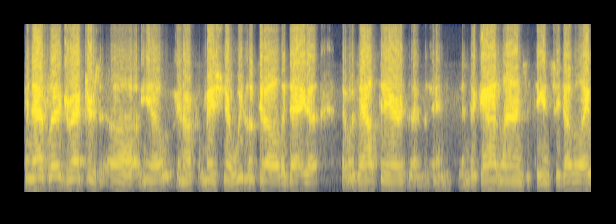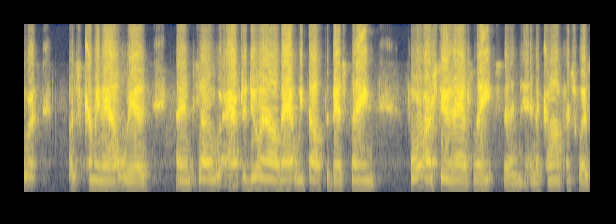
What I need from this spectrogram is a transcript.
and the athletic directors, uh, you know, and our commissioner. We looked at all the data that was out there and, and, and the guidelines that the NCAA was was coming out with, and so after doing all that, we thought the best thing for our student athletes and, and the conference was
